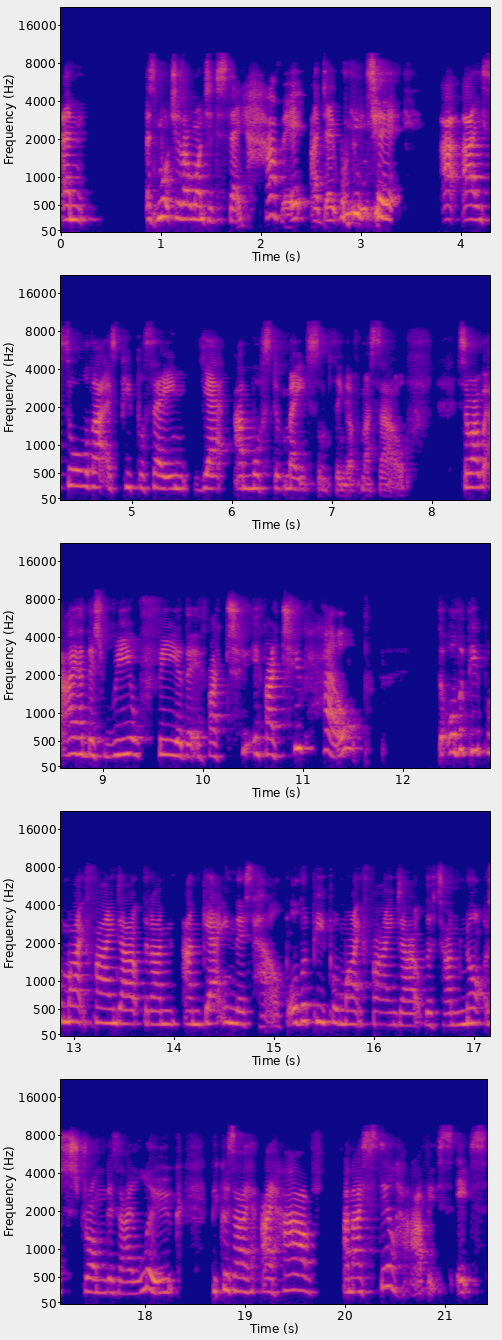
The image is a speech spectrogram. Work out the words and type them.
and as much as i wanted to say have it i don't want it. I, I saw that as people saying yeah i must have made something of myself. So I, I had this real fear that if I if I took help, that other people might find out that I'm I'm getting this help. Other people might find out that I'm not as strong as I look because I I have and I still have. It's it's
